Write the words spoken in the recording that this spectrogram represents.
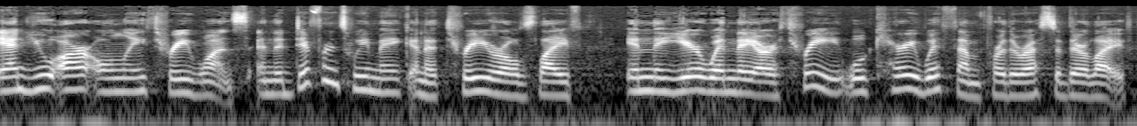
And you are only three once. And the difference we make in a three year old's life in the year when they are three will carry with them for the rest of their life.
